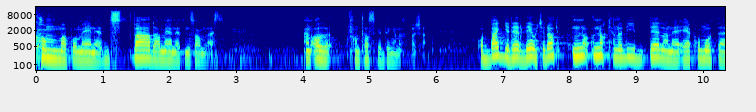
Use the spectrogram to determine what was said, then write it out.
komme på menighet, være der menigheten samles. Enn alle fantastiske tingene som har skjedd. Og begge deler, det er jo ikke det at no, Noen av de delene er på en måte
